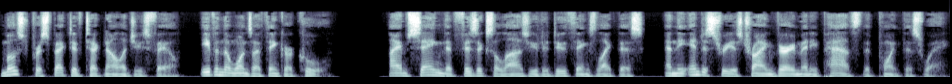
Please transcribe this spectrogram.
Most prospective technologies fail, even the ones I think are cool. I am saying that physics allows you to do things like this, and the industry is trying very many paths that point this way.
